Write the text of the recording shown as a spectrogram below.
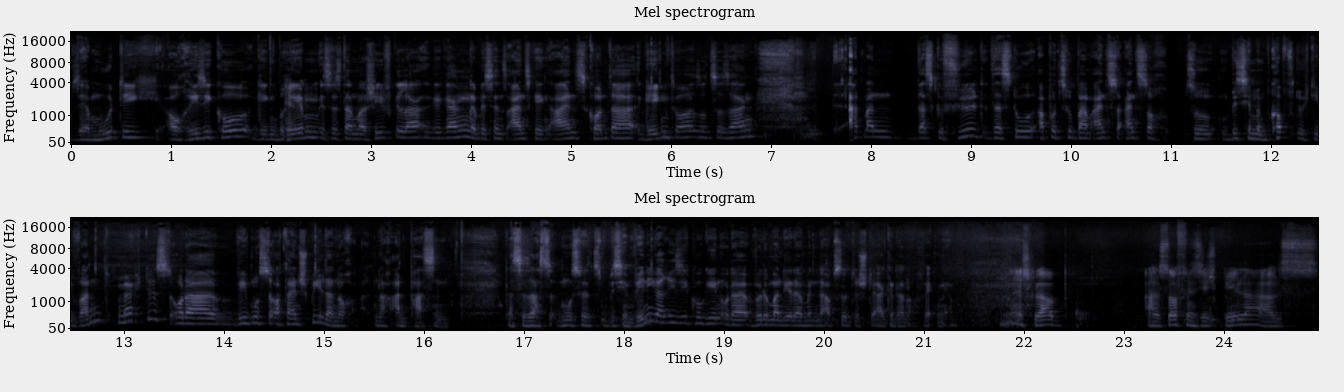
sehr mutig, auch Risiko. Gegen Bremen ja. ist es dann mal schief gegangen, ein bisschen ins 1 gegen 1, Konter, Gegentor sozusagen. Hat man das Gefühl, dass du ab und zu beim 1 zu 1 doch so ein bisschen mit dem Kopf durch die Wand möchtest? Oder wie musst du auch dein Spiel dann noch, noch anpassen? dass du sagst, muss jetzt ein bisschen weniger Risiko gehen oder würde man dir damit eine absolute Stärke dann auch wegnehmen? Ich glaube, als Offensivspieler, als,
